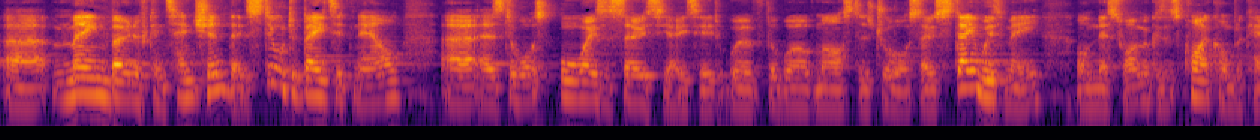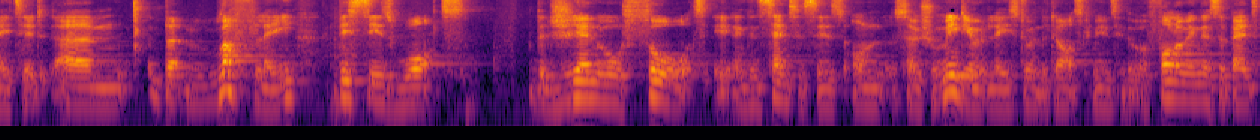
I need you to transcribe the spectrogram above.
uh, main bone of contention that is still debated now uh, as to what's always associated with the World Masters draw. So stay with me on this one because it's quite complicated, um, but roughly this is what the general thought and consensus is on social media at least, or in the darts community that were following this event,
